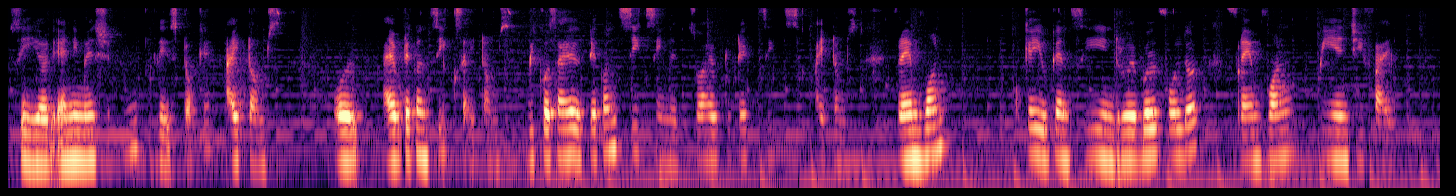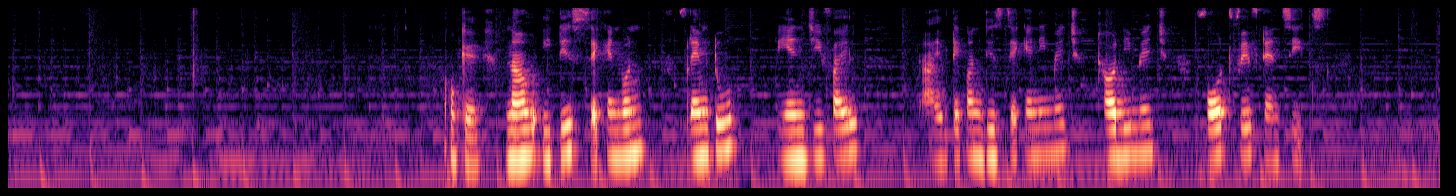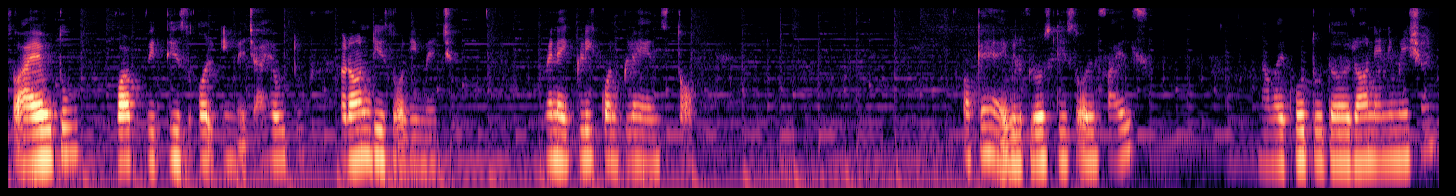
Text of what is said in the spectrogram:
See your animation list okay? Items all I have taken six items because I have taken six images so I have to take six items. Frame 1 okay you can see in drawable folder frame 1 png file. Okay now it is second one frame 2 png file. I have taken this second image third image fourth fifth and sixth. So I have to work with this all image. I have to run this all image when I click on play and stop. Okay I will close these all files. Now I go to the run animation.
